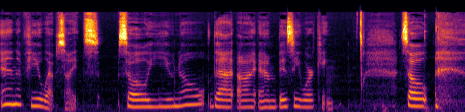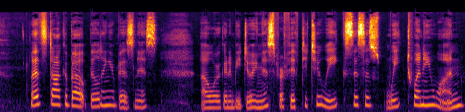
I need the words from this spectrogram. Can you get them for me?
and a few websites. So you know that i am busy working. So let's talk about building your business. Uh, we're going to be doing this for 52 weeks. This is week 21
